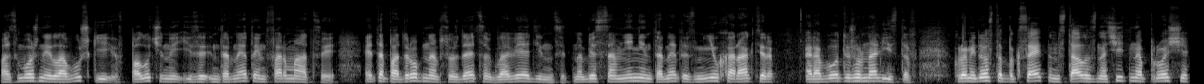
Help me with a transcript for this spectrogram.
возможные ловушки в полученной из интернета информации. Это подробно обсуждается в главе 11. Но без сомнения интернет изменил характер работы журналистов. Кроме доступа к сайтам, стало значительно проще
